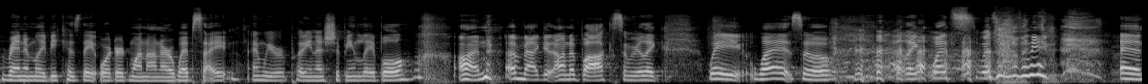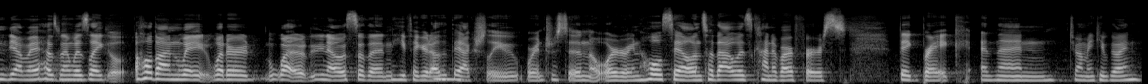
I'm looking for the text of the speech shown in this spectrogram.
randomly because they ordered one on our website and we were putting a shipping label on a maggot on a box and we were like wait what so like what's what's happening and yeah my husband was like hold on wait what are what you know so then he figured out that they mm-hmm. actually were interested in ordering wholesale and so that was kind of our first big break and then do you want me to keep going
